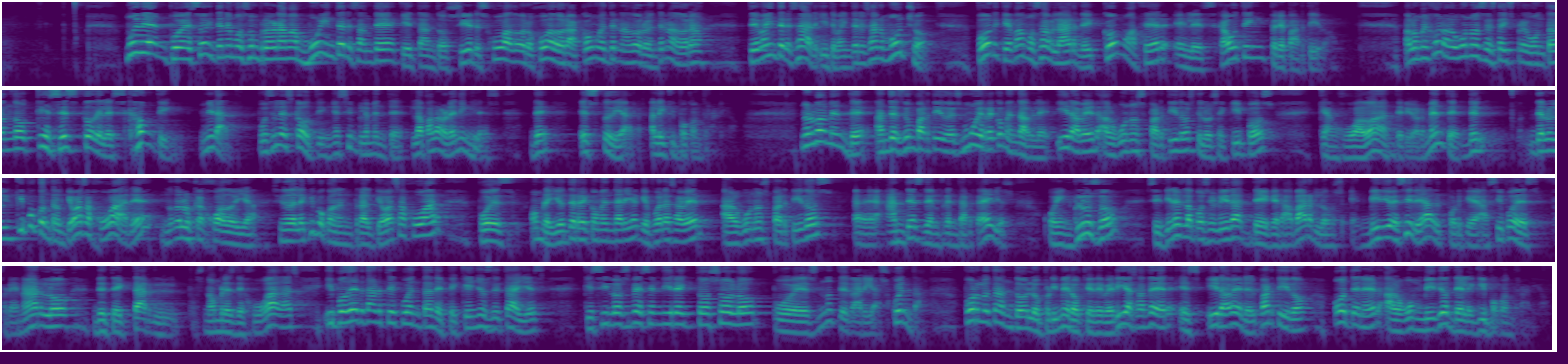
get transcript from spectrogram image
Muy bien, pues hoy tenemos un programa muy interesante que tanto si eres jugador o jugadora como entrenador o entrenadora te va a interesar y te va a interesar mucho porque vamos a hablar de cómo hacer el scouting prepartido. A lo mejor algunos estáis preguntando qué es esto del scouting. Mirad, pues el scouting es simplemente la palabra en inglés de estudiar al equipo contrario. Normalmente, antes de un partido es muy recomendable ir a ver algunos partidos de los equipos que han jugado anteriormente. Del, equipo contra el que vas a jugar, ¿eh? No de los que has jugado ya, sino del equipo contra el que vas a jugar, pues, hombre, yo te recomendaría que fueras a ver algunos partidos eh, antes de enfrentarte a ellos. O incluso, si tienes la posibilidad de grabarlos en vídeo, es ideal, porque así puedes frenarlo, detectar pues, nombres de jugadas y poder darte cuenta de pequeños detalles que si los ves en directo solo, pues no te darías cuenta. Por lo tanto, lo primero que deberías hacer es ir a ver el partido o tener algún vídeo del equipo contrario.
